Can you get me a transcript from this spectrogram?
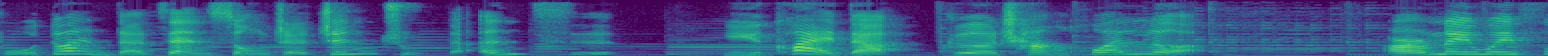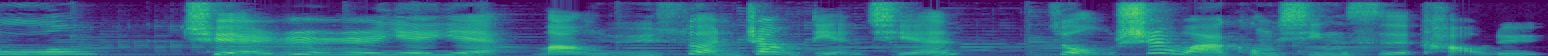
不断的赞颂着真主的恩慈，愉快的歌唱欢乐。而那位富翁却日日夜夜忙于算账点钱，总是挖空心思考虑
